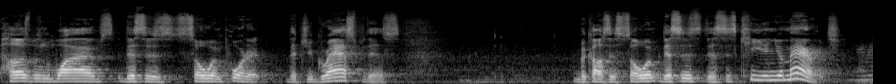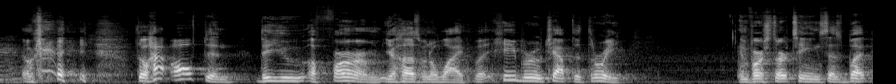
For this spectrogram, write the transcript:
husbands and wives, this is so important that you grasp this because it's so this is this is key in your marriage. Okay? so how often do you affirm your husband or wife? But Hebrew chapter 3 in verse 13 says, But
